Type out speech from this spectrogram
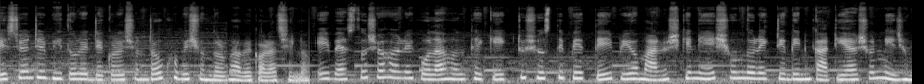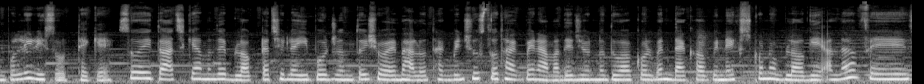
রেস্টুরেন্টের ভিতরে ডেকোরেশনটাও খুবই সুন্দরভাবে করা ছিল। এই ব্যস্ত শহরে কোলাহল থেকে একটু স্বস্তি পেতে প্রিয় মানুষকে নিয়ে সুন্দর একটি দিন কাটিয়ে আসুন নিঝুমপল্লী রিসোর্ট থেকে। সো, এই তো আজকে আমাদের ব্লগটা ছিল এই পর্যন্তই। সবাই ভালো থাকবেন, সুস্থ থাকবেন। আমাদের জন্য দোয়া করবেন। দেখা হবে নেক্সট কোনো ব্লগে। আল্লাহ হাফেজ।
